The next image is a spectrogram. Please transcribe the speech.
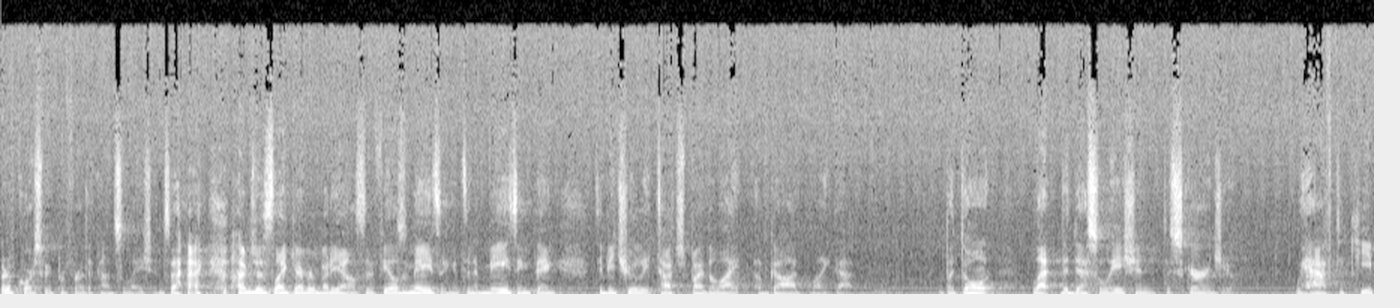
But of course, we prefer the consolations. I'm just like everybody else. It feels amazing. It's an amazing thing to be truly touched by the light of God like that. But don't let the desolation discourage you. We have to keep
